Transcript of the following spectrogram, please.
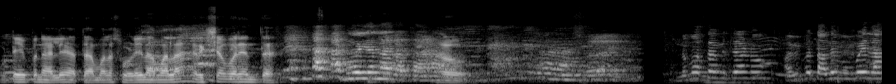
मोठे पण आले. आता आम्हाला सोडेल आम्हाला रिक्षापर्यंत. हो. नमस्कार मित्रांनो आम्ही पण चालू मुंबईला.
